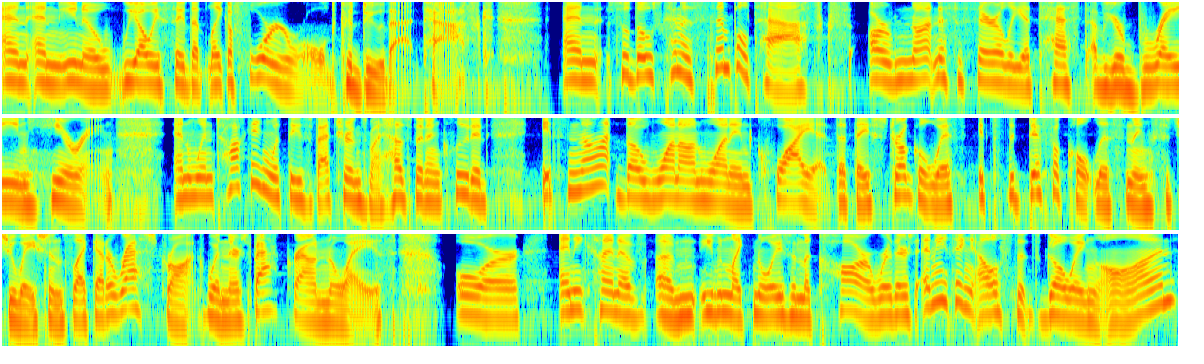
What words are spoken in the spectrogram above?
And and you know, we always say that like a 4-year-old could do that task. And so those kind of simple tasks are not necessarily a test of your brain hearing. And when talking with these veterans, my husband included, it's not the one on one in quiet that they struggle with. It's the difficult listening situations, like at a restaurant when there's background noise or any kind of um, even like noise in the car where there's anything else that's going on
